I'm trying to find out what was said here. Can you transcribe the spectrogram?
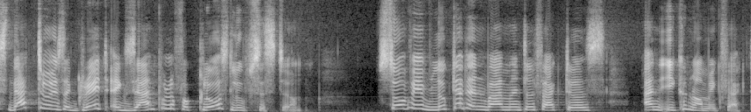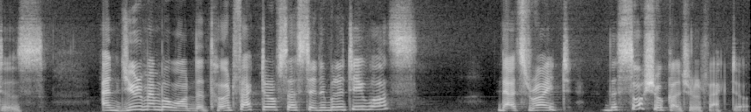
Yes, that too is a great example of a closed loop system. So we've looked at environmental factors and economic factors. And do you remember what the third factor of sustainability was? That's right, the socio-cultural factor.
